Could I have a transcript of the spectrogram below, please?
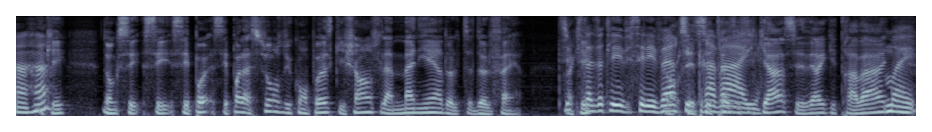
Uh-huh. Donc c'est c'est pas pas la source du compost qui change la manière de, le- de le faire. C'est-à-dire que c'est les Alors, qui c'est- C'est très travaillent. efficace, c'est les vers qui travaillent.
